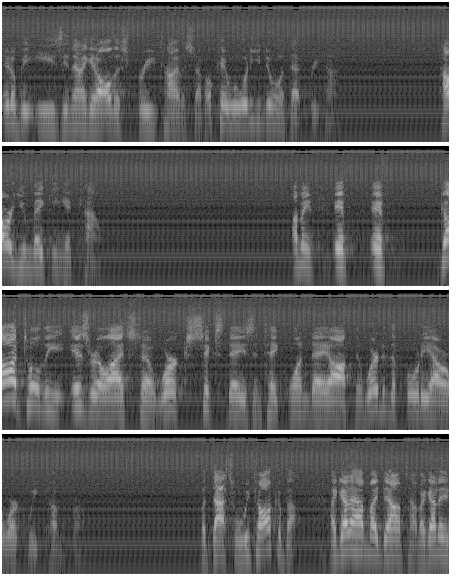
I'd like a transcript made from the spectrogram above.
it'll be easy. And then I get all this free time and stuff. Okay, well, what are you doing with that free time? How are you making it count? I mean, if, if God told the Israelites to work six days and take one day off, then where did the 40 hour work week come from? But that's what we talk about. I got to have my downtime. I got to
